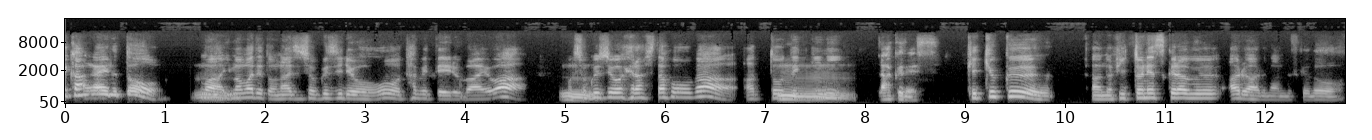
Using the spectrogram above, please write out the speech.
って考えると、まあ、うん今までと同じ食事量を食べている場合は、うん食事を減らした方が圧倒的うにん楽です。結局あのフィットネスクラブあるあるなんですけど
